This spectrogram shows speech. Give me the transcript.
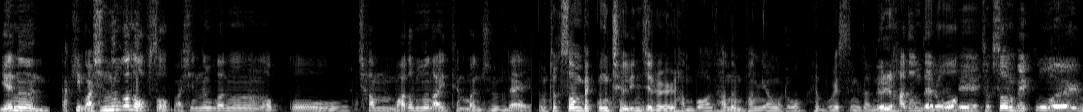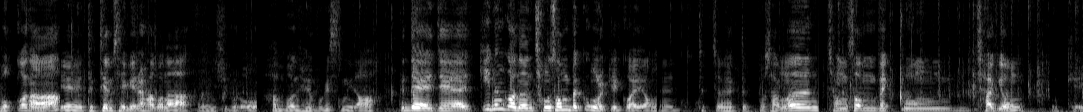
얘는 딱히 맛있는 거는 없어. 맛있는 거는 없고 참 맛없는 아이템만 주는데 적선 백궁 챌린지를 한번 하는 방향으로 해보겠습니다. 늘 하던 대로 예, 적선 백궁을 먹거나 예, 득템 3개를 하거나 이런 식으로 한번 해보겠습니다. 근데 이제 끼는 거는 청선 백궁을 낄 거예요. 예, 특전 획득 보상 은 청선 백궁 착용. 오케이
